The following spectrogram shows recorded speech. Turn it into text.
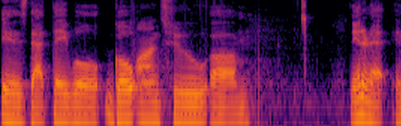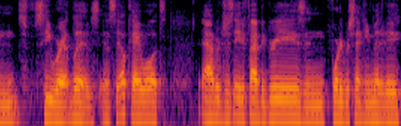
is that they will go onto um, the internet and see where it lives and say, okay, well, its average is 85 degrees and 40% humidity.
